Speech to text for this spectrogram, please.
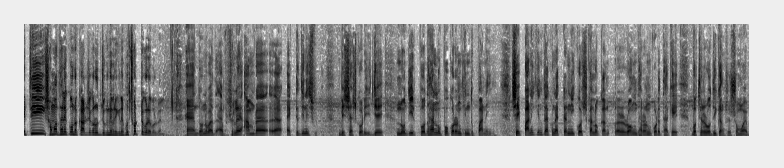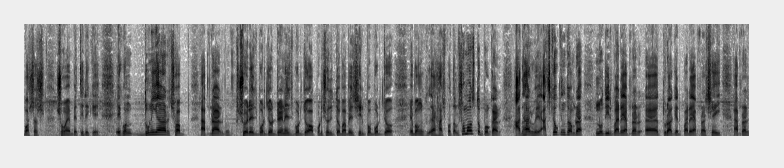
এটি সমাধানে কোনো কার্যকর উদ্যোগ নেবেন কিনা? খুব ছোট্ট করে বলবেন। হ্যাঁ ধন্যবাদ। আসলে আমরা একটা জিনিস বিশ্বাস করি যে, নদীর প্রধান উপকরণ কিন্তু পানি। সেই পানি কিন্তু এখন একটা নিকশ কালো রং ধারণ করে থাকে বছরের অধিকাংশ সময়, বর্ষার সময় ব্যতিরেকে এখন দুনিয়ার সব আপনার সুয়ারেজ বর্জ্য, ড্রেনেজ বর্জ্য, অপরিশোধিতভাবে শিল্প বর্জ্য এবং হাসপাতাল, সমস্ত প্রকার আধার হয়ে, আজকেও কিন্তু আমরা নদীর পাড়ে আপনার তুরাগের পাড়ে আপনার সেই আপনার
